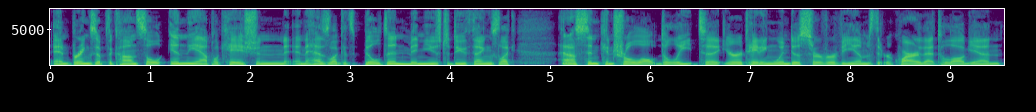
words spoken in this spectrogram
and brings up the console in the application and has like its built-in menus to do things like I don't know, send control alt delete to irritating Windows Server VMs that require that to log in.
